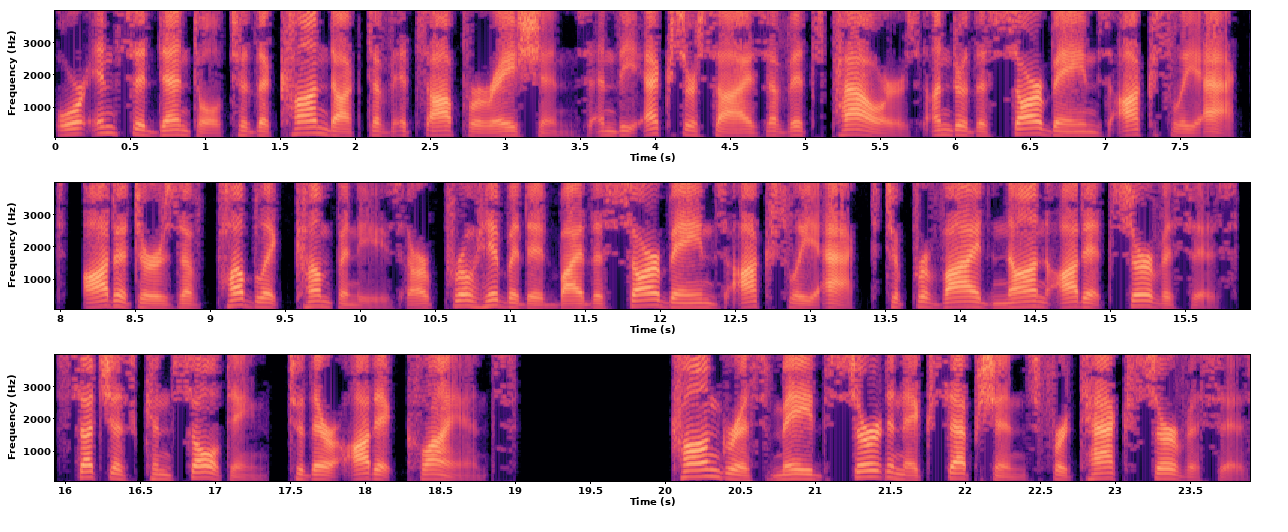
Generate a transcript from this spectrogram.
or incidental to the conduct of its operations and the exercise of its powers under the Sarbanes-Oxley Act. Auditors of public companies are prohibited by the Sarbanes-Oxley Act to provide non-audit services, such as consulting, to their audit clients. Congress made certain exceptions for tax services,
